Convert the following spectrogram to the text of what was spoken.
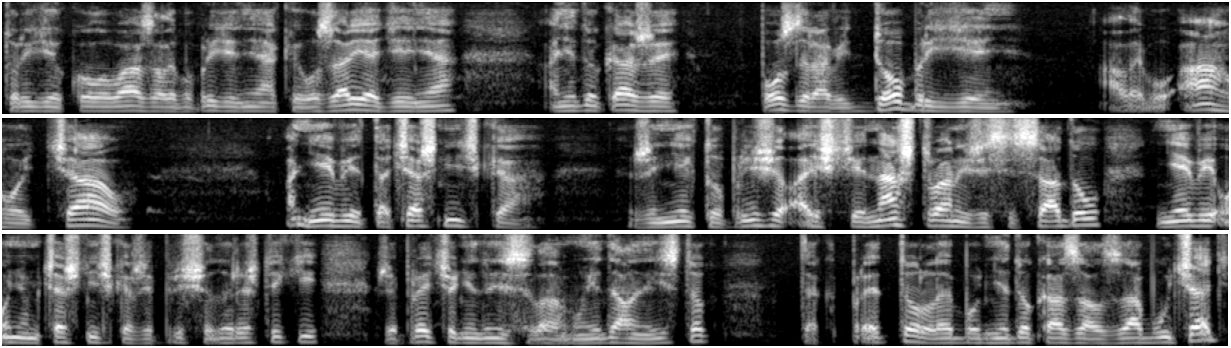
ktorý ide okolo vás, alebo príde nejakého zariadenia a nedokáže pozdraviť dobrý deň, alebo ahoj, čau, a nevie tá čašnička, že niekto prišiel a ešte naštvaný, že si sadol, nevie o ňom čašnička, že prišiel do reštiky, že prečo nedoniesla mu jedálny listok, tak preto, lebo nedokázal zabúčať.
